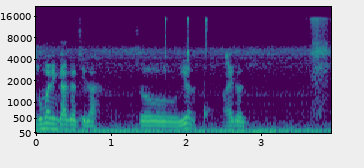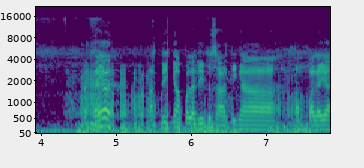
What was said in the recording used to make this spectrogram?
gumaling kagad sila so yun mga idol. Ayun update nga pala dito sa ating ah, ampalaya.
